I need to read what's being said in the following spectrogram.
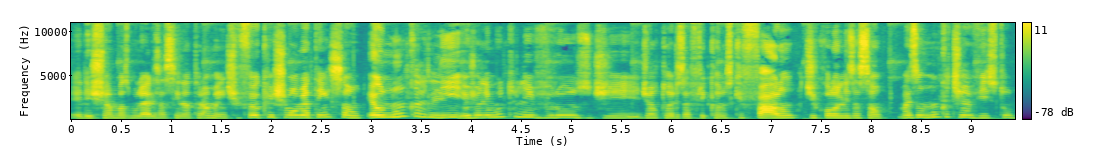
Ele chama as mulheres assim naturalmente. Foi o que chamou minha atenção. Eu nunca li, eu já li muito livros de, de autores africanos que falam de colonização, mas eu nunca tinha visto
